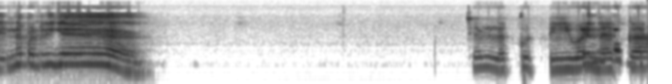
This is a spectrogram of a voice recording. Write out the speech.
என்ன பண்றீங்க? செல்ல குட்டி வணக்கம்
